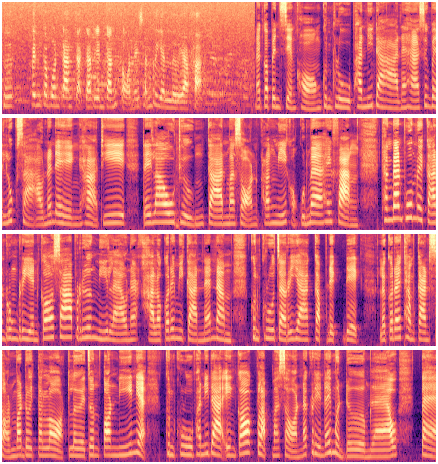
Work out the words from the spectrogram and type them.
คือเป็นกระบวนการจัดการเรียนการสอนในชั้นเรียนเลยอะค่ะนั่นก็เป็นเสียงของคุณครูพันิดานะคะซึ่งเป็นลูกสาวนั่นเองค่ะ ที่ได้เล่าถึงการมาสอนครั้งนี้ของคุณแม่ให้ฟัง ทางด้านผู้อำนวยการโรงเรียนก็ทราบเรื่องนี้แล้วนะคะแล้วก็ได้มีการแนะนำคุณครูจริยากับเด็กๆ แล้วก็ได้ทำการสอนมาโดยตลอดเลย จนตอนนี้เนี่ยคุณครูพันิดาเองก็กลับมาสอนนักเรียนได้เหมือนเดิมแล้ว แต่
